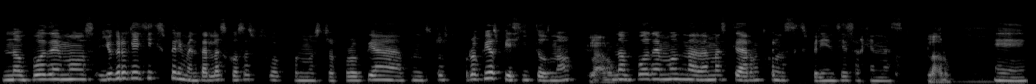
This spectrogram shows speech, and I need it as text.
No podemos, yo creo que hay que experimentar las cosas por, por nuestra propia, por nuestros propios piecitos, ¿no? Claro. No podemos nada más quedarnos con las experiencias ajenas. Claro. Eh,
